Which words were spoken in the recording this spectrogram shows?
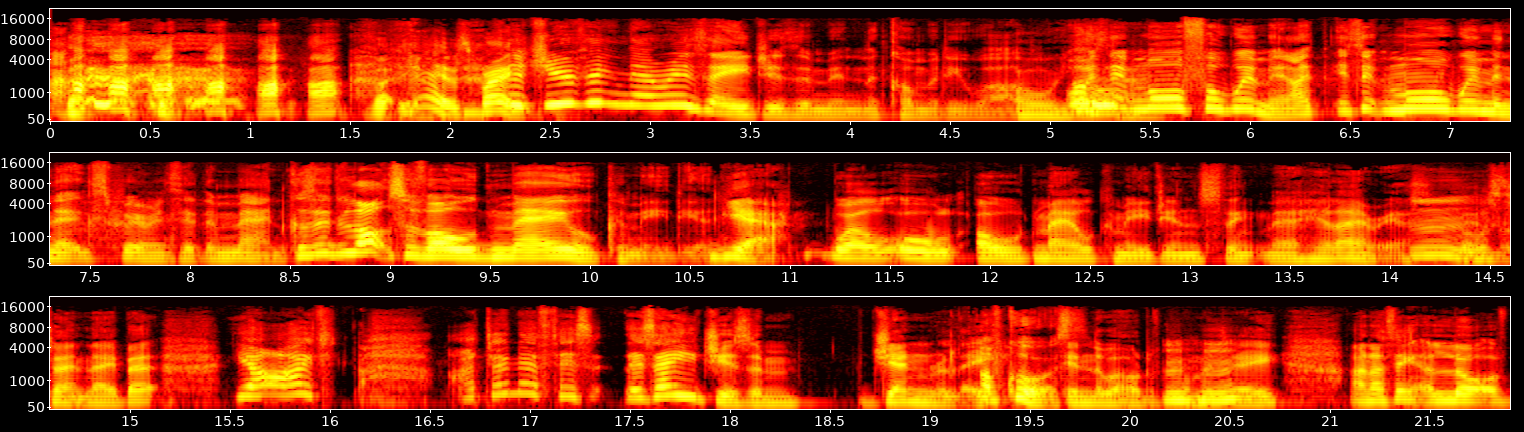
but yeah, it was But great. do you think there is ageism in the comedy world? Oh, Or is it more for women? Is it more women that experience it than men? Because there's lots of old male comedians. Yeah, well, all old male comedians think they're hilarious, Hmm. of course, don't they? But yeah, I, I don't know if there's there's ageism generally, Of course. Mm-hmm. in the world of comedy, and I think a lot of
